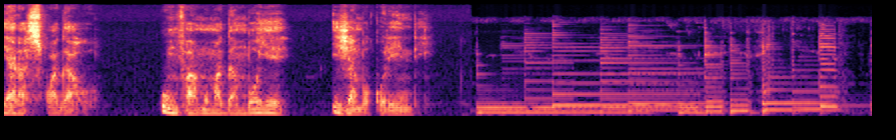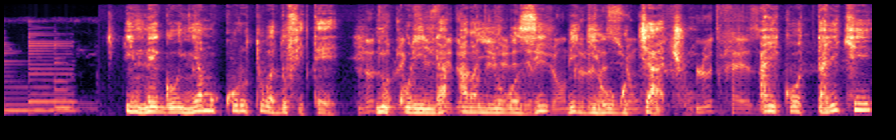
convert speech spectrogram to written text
yaraswagaho. Umva mu magambo ye ijambo ku rindi. Intego nyamukuru tuba dufite ni ukurinda abayobozi b'igihugu cyacu. Ariko tariki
